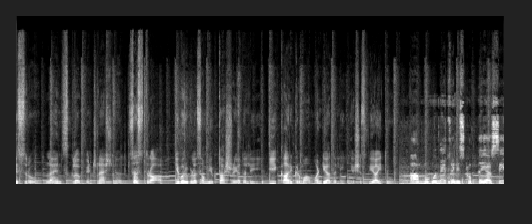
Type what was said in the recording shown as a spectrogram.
ISRO Lions club international ಶಸ್ತ್ರ ಇವರುಗಳ ಸಂಯುಕ್ತಾಶ್ರಯದಲ್ಲಿ ಈ ಕಾರ್ಯಕ್ರಮ ಮಂಡ್ಯದಲ್ಲಿ ಯಶಸ್ವಿಯಾಯಿತು. ಆ ಮಗುನೇ ಟೆಲಿಸ್ಕೋಪ್ ತಯಾರಿಸಿ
